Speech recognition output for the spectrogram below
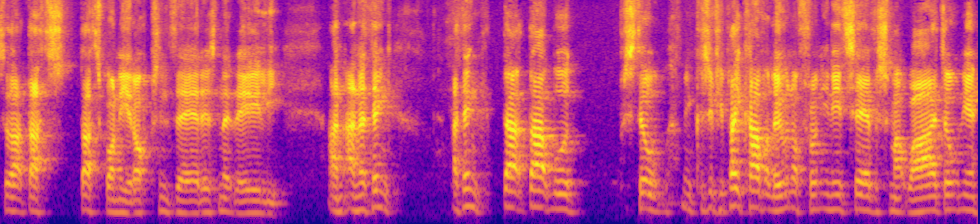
So that that's that's one of your options there, isn't it? Really, and and I think I think that that would still I mean because if you play Lewin up front, you need to service from out wide, don't you?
